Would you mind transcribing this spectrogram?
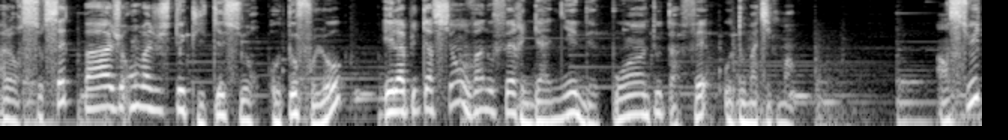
Alors sur cette page, on va juste cliquer sur Autofollow et l'application va nous faire gagner des points tout à fait automatiquement. Ensuite,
